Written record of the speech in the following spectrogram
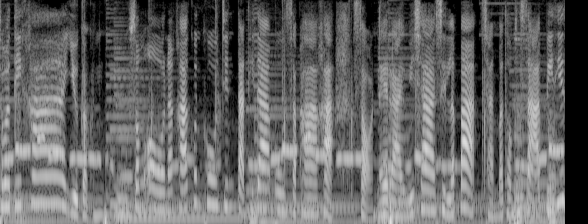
สวัสดีค่ะ อยู่กับคุณครูส้มโอนะคะ คุณครูจินตัธิดามูลสภาค่ะ สอนในรายวิชาศิลปะ ชั้นประถมศึกษาปีที่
